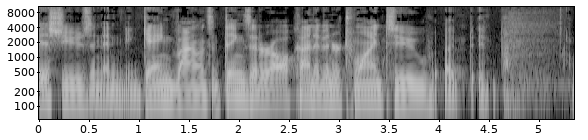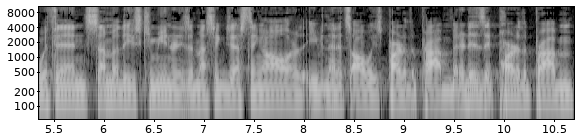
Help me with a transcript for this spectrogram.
issues and, and gang violence and things that are all kind of intertwined to uh, within some of these communities. I'm not suggesting all or even that it's always part of the problem, but it is a part of the problem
